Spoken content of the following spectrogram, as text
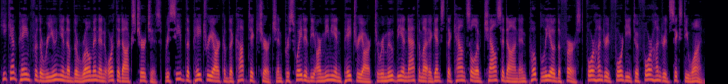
He campaigned for the reunion of the Roman and Orthodox churches, received the Patriarch of the Coptic Church and persuaded the Armenian Patriarch to remove the anathema against the Council of Chalcedon and Pope Leo I 440 461.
